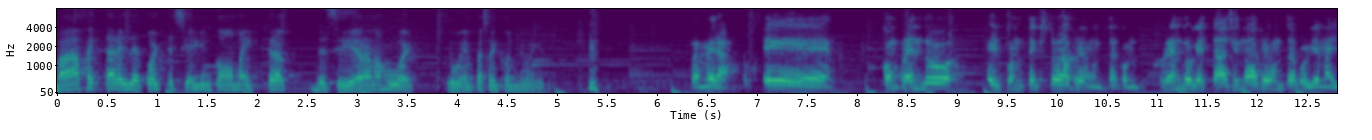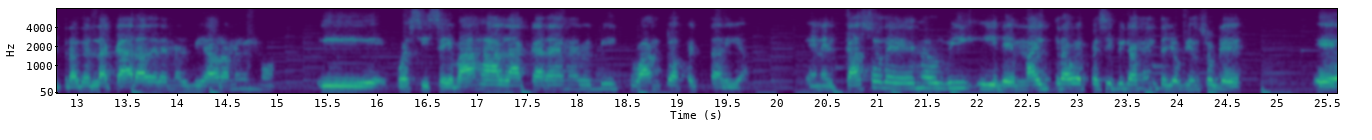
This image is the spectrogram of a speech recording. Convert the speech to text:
¿Va a afectar el deporte si alguien como Mike Trout decidiera no jugar? Y voy a empezar con Ñuito. Pues mira, eh, comprendo el contexto de la pregunta, comprendo que está haciendo la pregunta porque Mike Trout es la cara del MLB ahora mismo y pues si se baja la cara de MLB, ¿cuánto afectaría? En el caso de MLB y de Mike Trout específicamente, yo pienso que eh,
